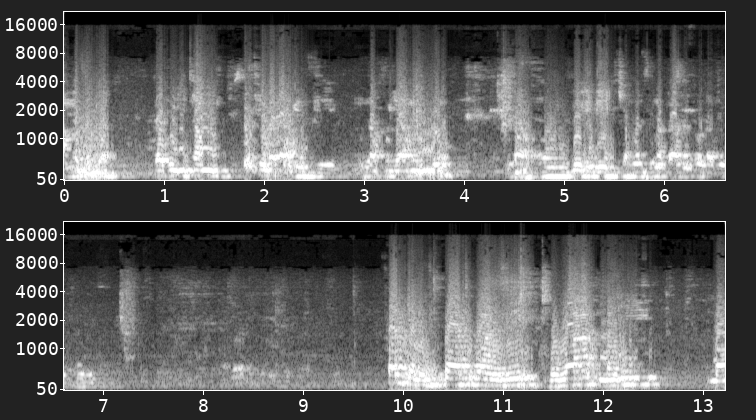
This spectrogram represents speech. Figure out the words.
amazima gakuyitamu teba tugeze munaku ya muno nga muberere ekyamazima ga katonda bweggulu twajja netukwatibwa nze bweba nali na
